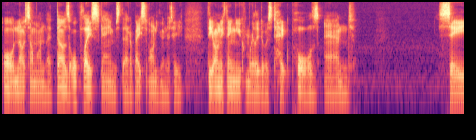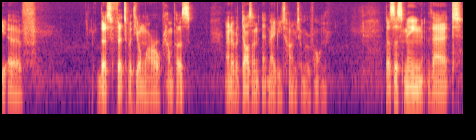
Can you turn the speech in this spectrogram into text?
or know someone that does, or plays games that are based on Unity, the only thing you can really do is take pause and see if this fits with your moral compass, and if it doesn't, it may be time to move on. Does this mean that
